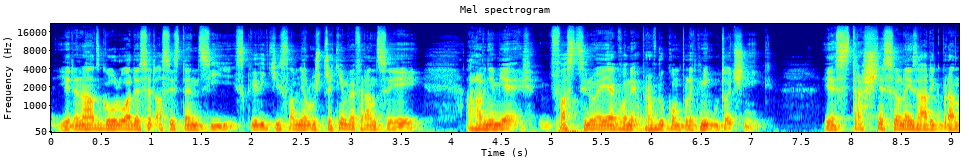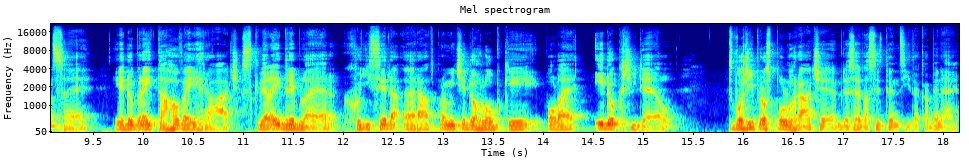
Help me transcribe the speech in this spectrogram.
11 gólů a 10 asistencí, skvělý čísla měl už předtím ve Francii a hlavně mě fascinuje, jak on je opravdu kompletní útočník. Je strašně silný zády brance, je dobrý tahový hráč, skvělý dribler, chodí si rád pro míče do hloubky pole i do křídel, tvoří pro spoluhráče 10 asistencí, tak aby ne.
